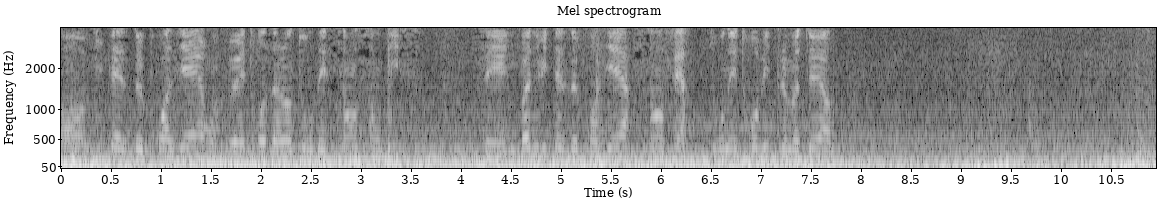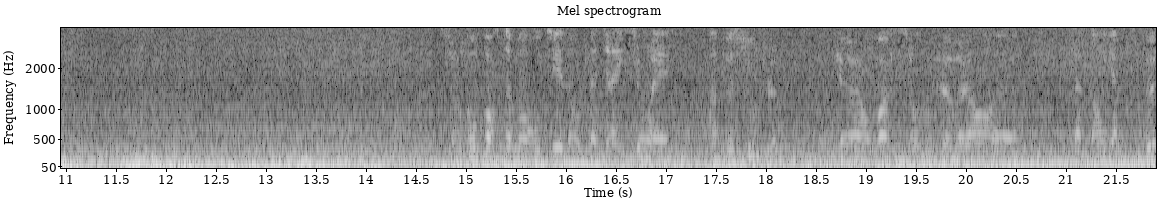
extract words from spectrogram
en vitesse de croisière, on peut être aux alentours des 100-110. C'est une bonne vitesse de croisière sans faire tourner trop vite le moteur. Sur le comportement routier, donc la direction est un peu souple. Donc euh, on voit que si on bouge le volant, euh, ça tangue un petit peu.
